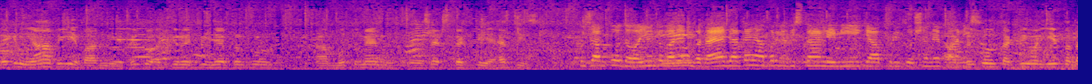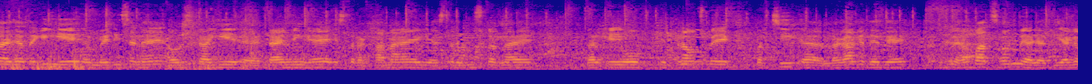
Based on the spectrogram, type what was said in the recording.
لیکن یہاں پہ یہ بات نہیں ہے۔ بالکل ایکوریٹ چیز ہے، بالکل مطمئن سیٹسفیکٹری ہے، ہر چیز۔ کچھ آپ کو دوائیوں کے بارے میں بتایا جاتا ہے یہاں پر کس طرح لینی ہے کیا پریکوشن ہے پانی؟ بالکل تقریباً یہ بتایا جاتا ہے کہ یہ میڈیسن ہے اور اس کا یہ ٹائمنگ ہے اس طرح کھانا ہے یا اس طرح یوز کرنا ہے بلکہ وہ اتنا اس میں ایک پرچی لگا کے دیتے ہیں اس میں ہر بات سمجھ میں آ جاتی ہے۔ اگر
